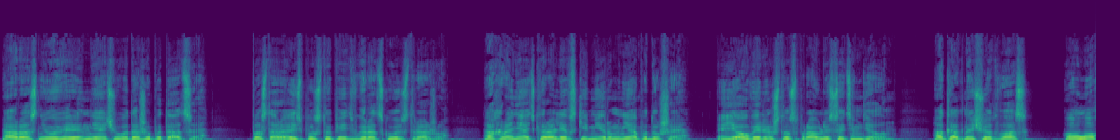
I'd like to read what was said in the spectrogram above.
А раз не уверен, нечего даже пытаться. Постараюсь поступить в городскую стражу. Охранять королевский мир мне по душе. И я уверен, что справлюсь с этим делом. А как насчет вас, О?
